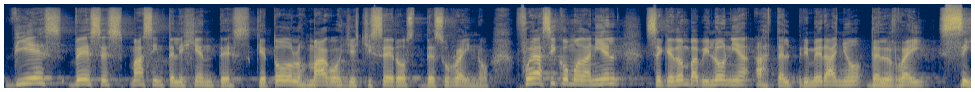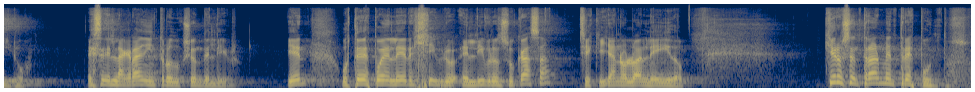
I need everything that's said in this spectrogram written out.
diez veces más inteligentes que todos los magos y hechiceros de su reino. Fue así como Daniel se quedó en Babilonia hasta el primer año del rey Ciro. Esa es la gran introducción del libro. Bien, ustedes pueden leer el libro, en su casa, si es que ya no lo han leído. Quiero centrarme en tres puntos.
